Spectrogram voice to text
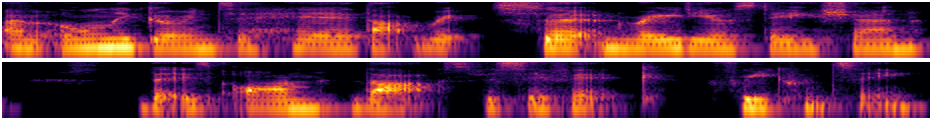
I'm only going to hear that certain radio station that is on that specific frequency.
